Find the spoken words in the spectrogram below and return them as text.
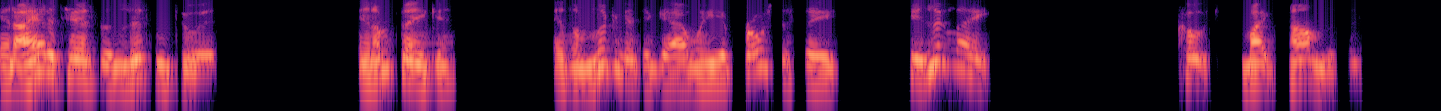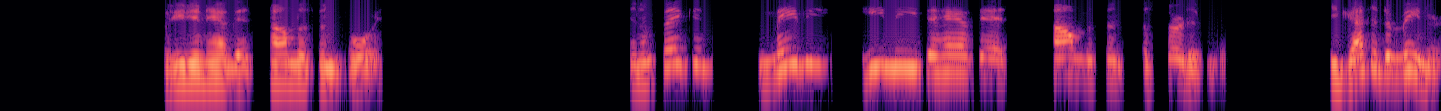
and I had a chance to listen to it, and I'm thinking, as I'm looking at the guy when he approached the stage, he looked like Coach Mike Tomlinson, but he didn't have that Tomlinson voice. And I'm thinking maybe he needs to have that Tomlinson assertiveness. He got the demeanor,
